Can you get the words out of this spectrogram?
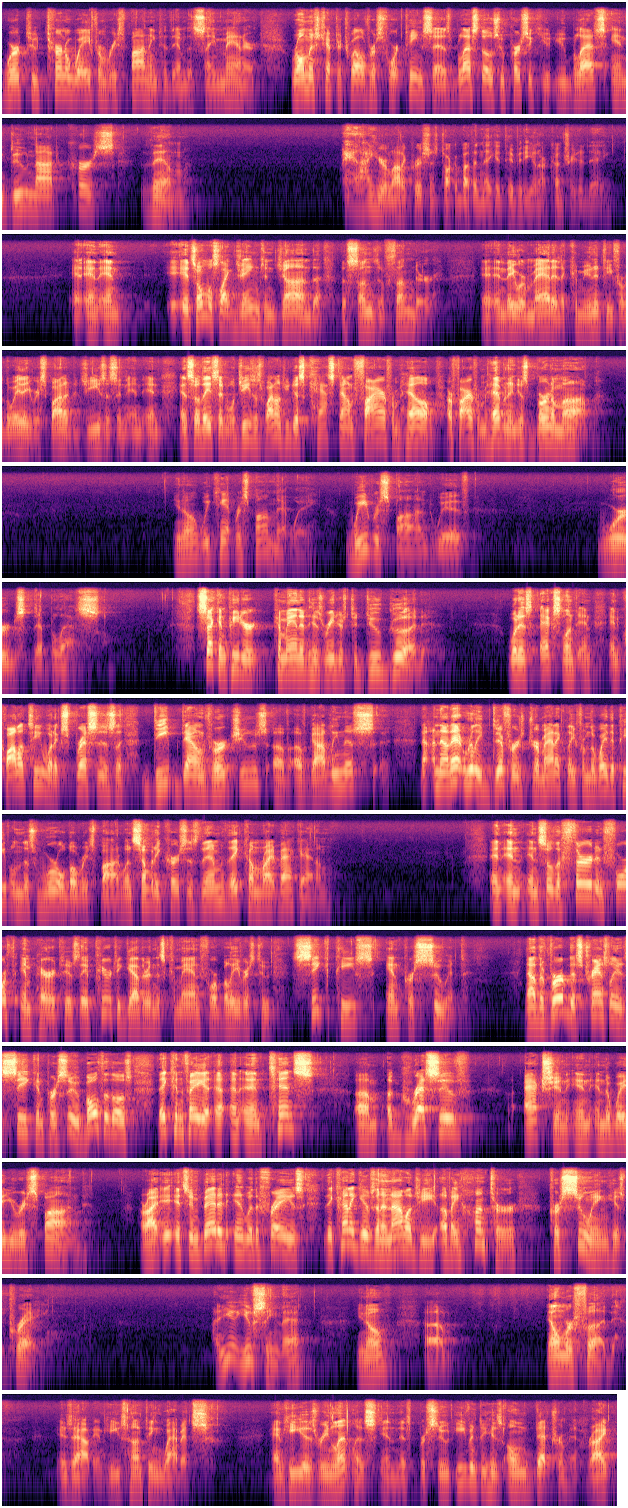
we're to turn away from responding to them the same manner. Romans chapter 12, verse 14 says, Bless those who persecute you, bless and do not curse them. Man, I hear a lot of Christians talk about the negativity in our country today. And, and, and it's almost like James and John, the, the sons of thunder and they were mad at a community for the way they responded to Jesus. And, and, and, and so they said, Well, Jesus, why don't you just cast down fire from hell or fire from heaven and just burn them up? You know, we can't respond that way. We respond with words that bless. Second, Peter commanded his readers to do good what is excellent in, in quality, what expresses the deep down virtues of, of godliness. Now, now, that really differs dramatically from the way the people in this world will respond. When somebody curses them, they come right back at them. And, and, and so the third and fourth imperatives, they appear together in this command for believers to seek peace and pursue it. Now, the verb that's translated seek and pursue, both of those, they convey an, an intense um, aggressive action in, in the way you respond. All right? It's embedded in with a phrase that kind of gives an analogy of a hunter pursuing his prey. And you, you've seen that. You know, um, Elmer Fudd is out and he's hunting wabbits. And he is relentless in this pursuit, even to his own detriment, right?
